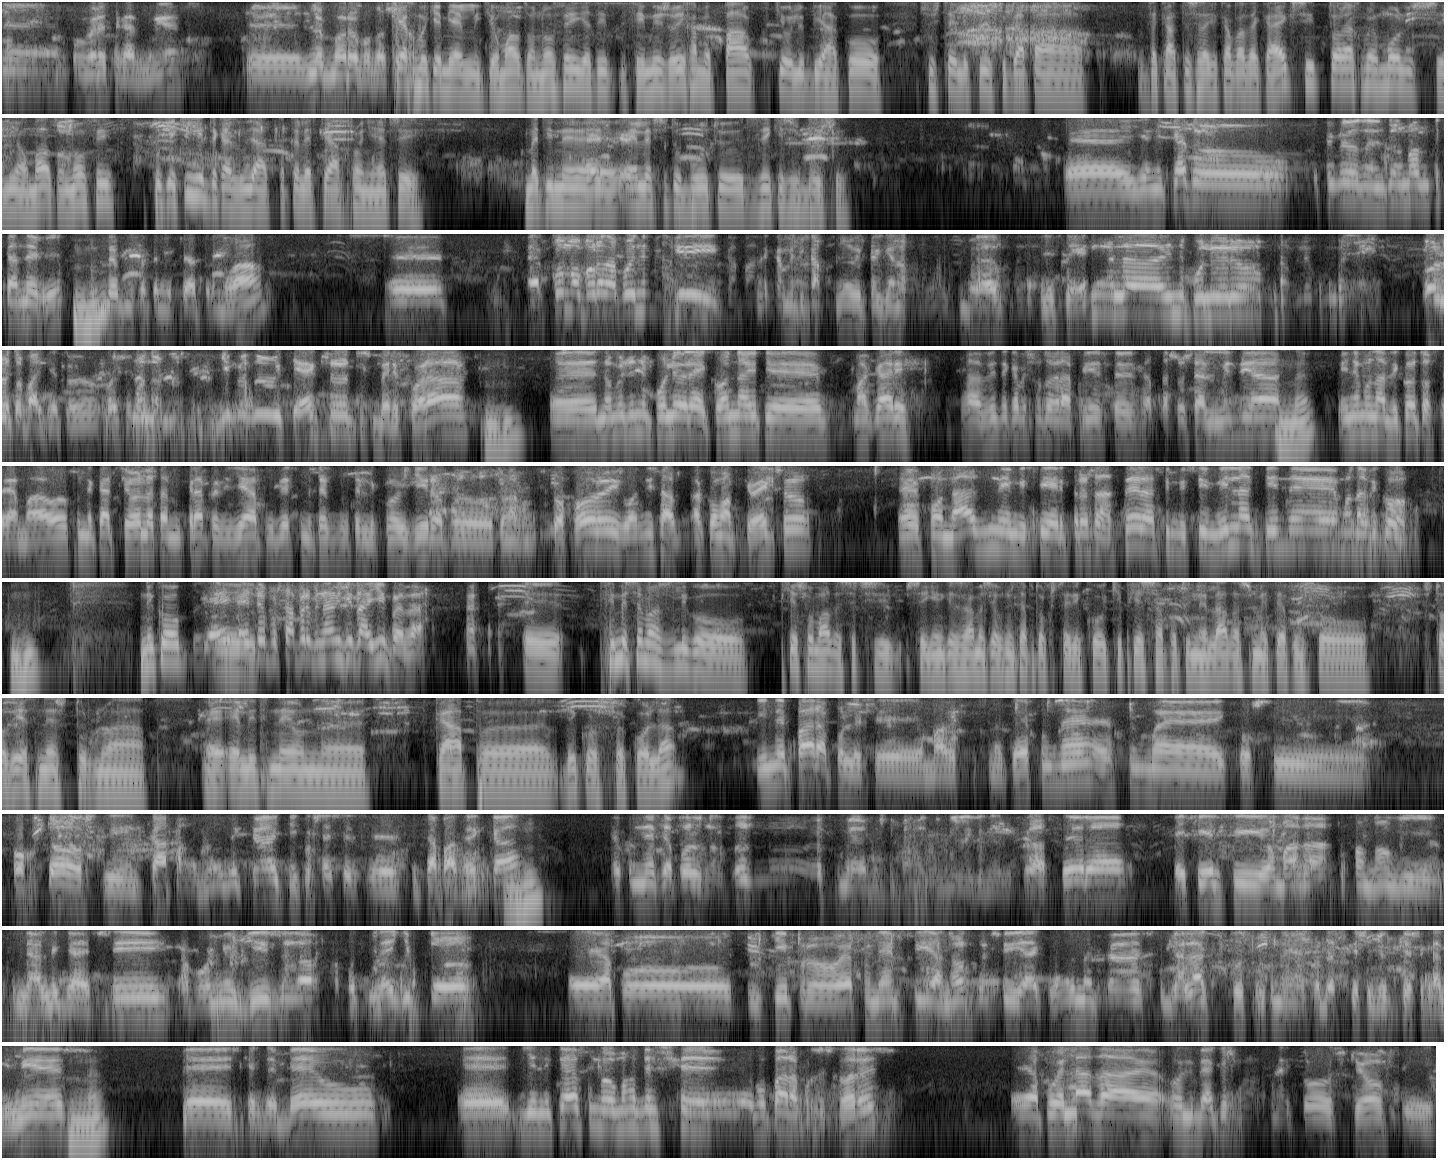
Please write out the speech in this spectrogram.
φοβερές ακαδημίες. Ε, βλέπουμε ωραίο ποδόσφαιρο. Και έχουμε και μια ελληνική ομάδα, τον Όφη, γιατί θυμίζω είχαμε ΠΑΟΚ και Ολυμπιακό στους τελικούς στην ΚΑΠΑ 14 και ΚΑΠΑ 16. Τώρα έχουμε μόλις μια ομάδα, τον Όφη, που και εκεί γίνεται καλή δουλειά τα τελευταία χρόνια, έτσι. Με την ε, Έτσι. έλευση του, Μπου- του, της διοίκησης Μπούση. Ε, γενικά το επίπεδο των ελληνικών ομάδων έχει ανέβει. Το βλέπουμε στα τελευταία τουρνουά. Ε, ακόμα μπορώ να πω είναι μικρή η ΚΑΠΑ 10 με την ΚΑΠΑ 12 για να βγάλουμε συμπεράσματα η αλήθεια είναι, αλλά είναι πολύ ωραίο να βλέπουμε όλο το πακέτο. Όχι μόνο στο γήπεδο και έξω, τη συμπεριφορά. Ε, νομίζω είναι πολύ ωραία εικόνα και μακάρι θα δείτε κάποιες φωτογραφίες ε, από τα social media. Ναι. Είναι μοναδικό το θέμα. Έχουν κάτσει όλα τα μικρά παιδιά που δεν συμμετέχουν στο τελικό γύρω από τον αγωνιστικό χώρο, οι γονείς α- ακόμα πιο έξω. Ε, φωνάζουν, η μισή Ερυθρός Αστέρας, η μισή Μίλαν και είναι μοναδικό. Μμμ. Νίκο, Ε, ε, έτσι όπως θα πρέπει να είναι και τα γήπεδα. ε, θύμισε μας λίγο ποιες ομάδες έτσι, σε γενικές γραμμές έχουν έρθει από το εξωτερικό και ποιες από την Ελλάδα συμμετέχουν στο, στο διεθνές τουρνουά ε, Elite νέων ε, Cup ε, Δίκος Κόλλα. Είναι πάρα πολλές ε, ομάδες που συμμετέχουν. Έχουμε 28 στην ΚΑΠΑ 12 και 24 στην ΚΑΠΑ 10. Έχουν έρθει από όλο τον κόσμο. Έχουμε όπως είπαμε τη Μίλα και την Ερυθρό Αστέρα. Έχει έρθει η ομάδα του Φανόγγι από την La Liga FC, από Νιου Γκίζα, από την Αίγυπτο. Ε, από την Κύπρο έχουν έρθει η Ανόρθωση, η ΑΕΚ Λάρνακα, στην Galacticos που έχουν φανταστικές ιδιωτικές ακαδημίες Ναι. ε, Σκερτεμπέου. Ε, γενικά έχουμε ομάδες ε, από πάρα πολλές χώρες. Ε, από Ελλάδα, ε, ο Ολυμπιακός Παναθηναϊκός και Όφη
